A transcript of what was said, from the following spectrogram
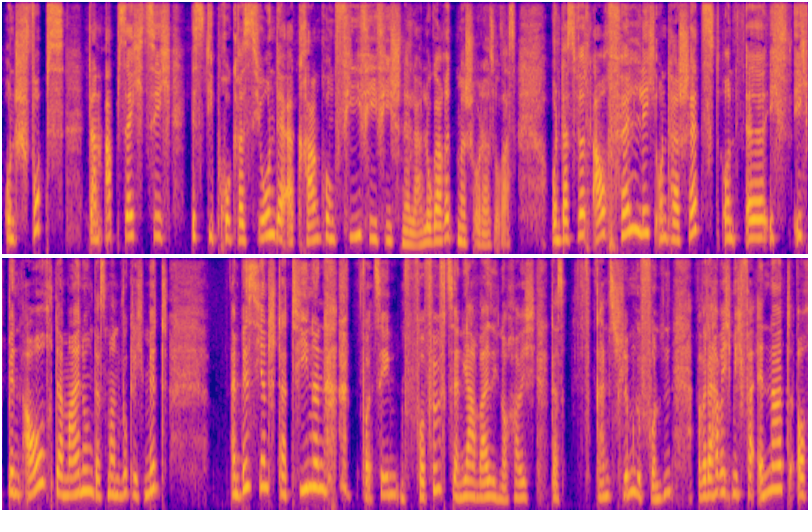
und schwupps, dann ab 60 ist die Progression der Erkrankung viel, viel, viel schneller, logarithmisch oder sowas. Und das wird auch völlig unterschätzt. Und äh, ich, ich bin auch der Meinung, dass man wirklich mit ein bisschen Statinen, vor zehn, vor 15 Jahren, weiß ich noch, habe ich das ganz schlimm gefunden. Aber da habe ich mich verändert, auch,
